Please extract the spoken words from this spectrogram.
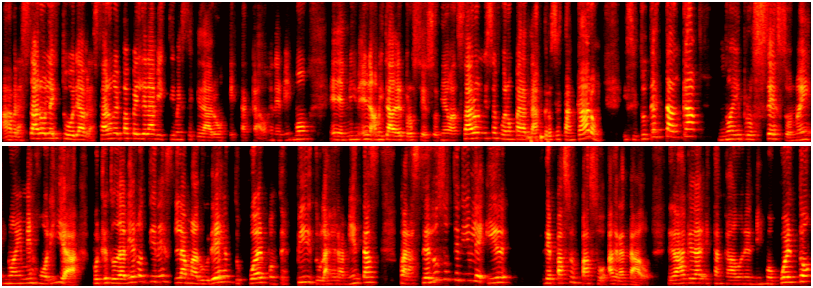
Abrazaron la historia, abrazaron el papel de la víctima y se quedaron estancados en el mismo, en el en la mitad del proceso. Ni avanzaron ni se fueron para atrás, pero se estancaron. Y si tú te estancas, no hay proceso, no hay, no hay mejoría, porque todavía no tienes la madurez en tu cuerpo, en tu espíritu, las herramientas para hacerlo sostenible y ir de paso en paso agrandado. Te vas a quedar estancado en el mismo cuento,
